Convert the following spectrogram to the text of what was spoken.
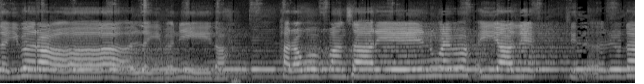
ꯂꯩꯕꯔꯥ ꯂꯩꯕꯅꯤꯗ ꯍꯔꯥꯎꯕ ꯃꯄꯥꯟ ꯁꯥꯔꯦ ꯅꯨꯡꯉꯥꯏꯕ ꯍꯩꯌꯥꯜꯂꯦ ꯁꯤꯗ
